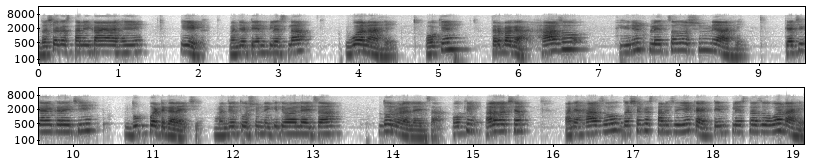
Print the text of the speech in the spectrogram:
दशक स्थानी काय आहे? एक. म्हणजे टेन प्लेसला वन आहे. ओके तर बघा हा जो युनिट प्लेसचा जो शून्य आहे त्याची काय करायची? दुप्पट करायची. म्हणजे तो शून्य किती वेळा लिहायचा? दोन वेळा लिहायचा. ओके आला लक्षात? आणि हा जो दशक स्थानी जो एक आहे टेन प्लेसला जो वन आहे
